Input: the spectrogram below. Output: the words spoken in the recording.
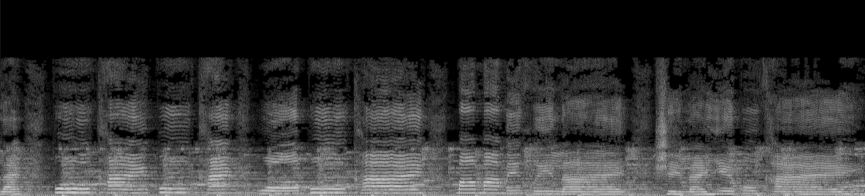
来不开不开我不开妈妈没回来谁来也不开。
